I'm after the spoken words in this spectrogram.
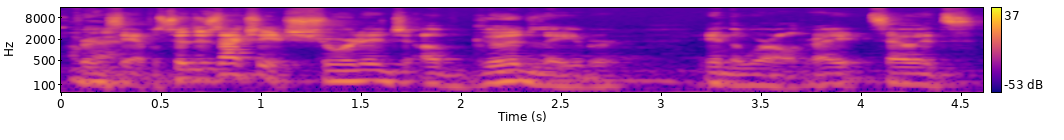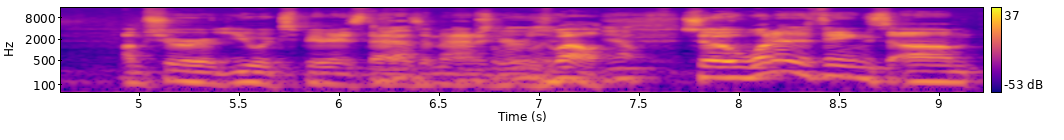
for Okay. example. So there's actually a shortage of good labor in the world, right? So it's I'm sure you experienced that Yeah, as a manager as well. Yeah. So one of the things um,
